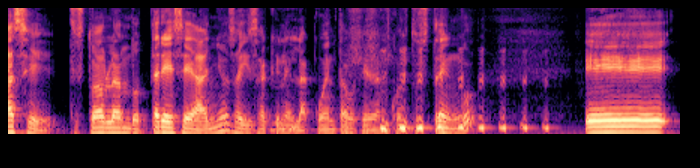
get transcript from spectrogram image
hace, te estoy hablando, 13 años, ahí sáquenle la cuenta porque vean cuántos tengo. Eh,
